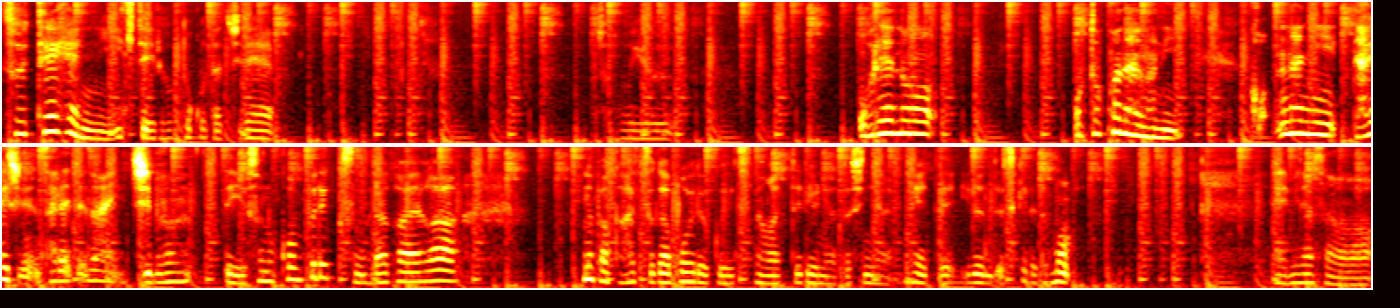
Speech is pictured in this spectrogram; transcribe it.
そういう底辺に生きている男たちでそういう俺の男なのにこんなに大事にされてない自分っていうそのコンプレックスの裏側がの爆発が暴力につながっているように私には見えているんですけれども、えー、皆さんは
